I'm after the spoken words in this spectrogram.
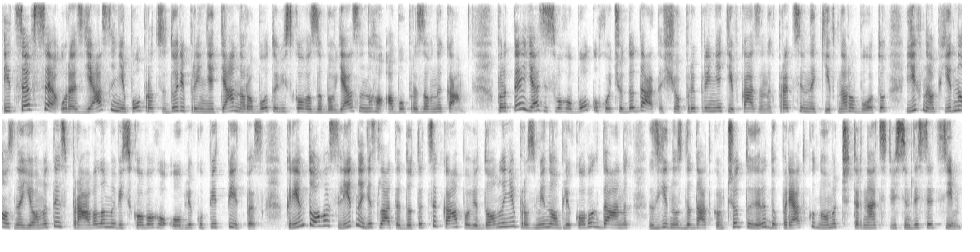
І це все у роз'ясненні по процедурі прийняття на роботу військовозобов'язаного або призовника. Проте я зі свого боку хочу додати, що при прийнятті вказаних працівників на роботу їх необхідно ознайомити з правилами військового обліку під підпис. Крім того, слід надіслати до ТЦК повідомлення про зміну облікових даних згідно з додатком 4 до порядку номер 1487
